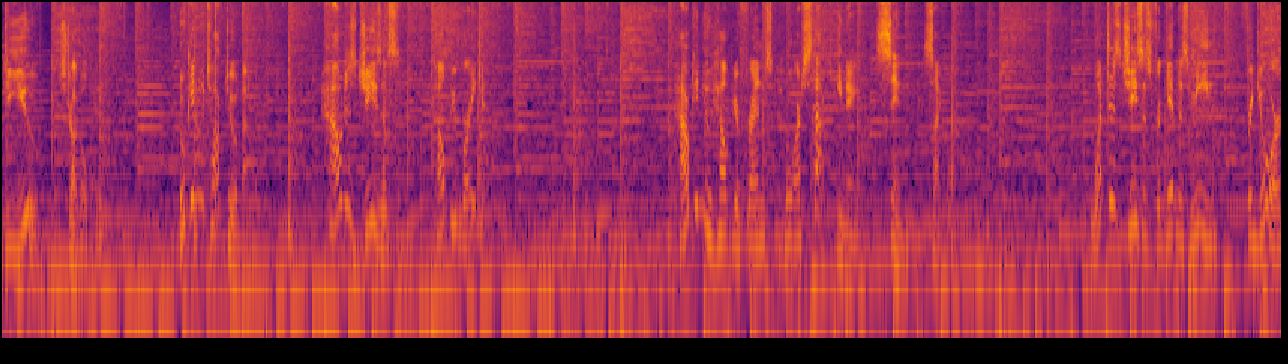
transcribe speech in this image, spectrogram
do you struggle with? Who can you talk to about it? How does Jesus help you break it? How can you help your friends who are stuck in a sin cycle? What does Jesus' forgiveness mean for your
